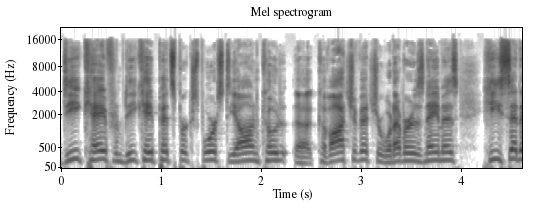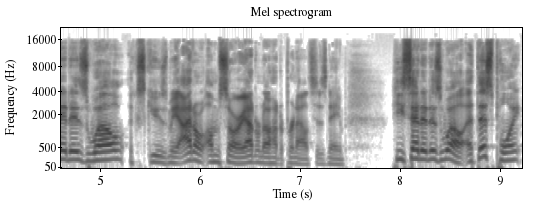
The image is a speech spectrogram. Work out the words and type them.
DK from DK Pittsburgh Sports, Dion Ko- uh, Kovacevic or whatever his name is, he said it as well. Excuse me, I don't. I'm sorry, I don't know how to pronounce his name. He said it as well. At this point,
